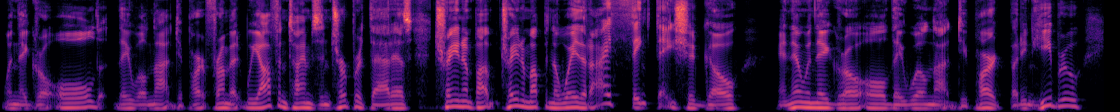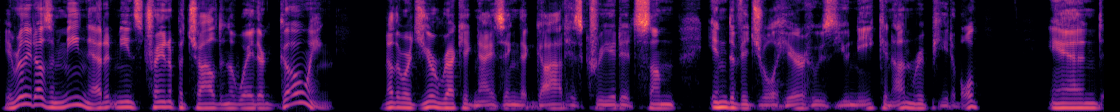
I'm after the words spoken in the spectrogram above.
when they grow old, they will not depart from it. We oftentimes interpret that as train them up, train them up in the way that I think they should go. And then when they grow old, they will not depart. But in Hebrew, it really doesn't mean that. It means train up a child in the way they're going. In other words, you're recognizing that God has created some individual here who's unique and unrepeatable. And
